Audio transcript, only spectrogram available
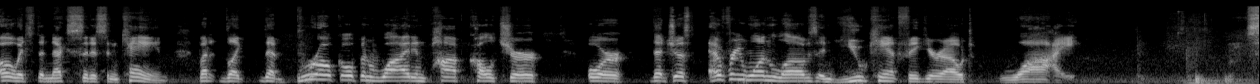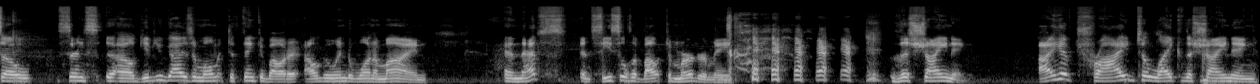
oh, it's the next Citizen Kane, but like that broke open wide in pop culture or that just everyone loves and you can't figure out why. So, since uh, I'll give you guys a moment to think about it, I'll go into one of mine. And that's, and Cecil's about to murder me The Shining. I have tried to like The Shining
